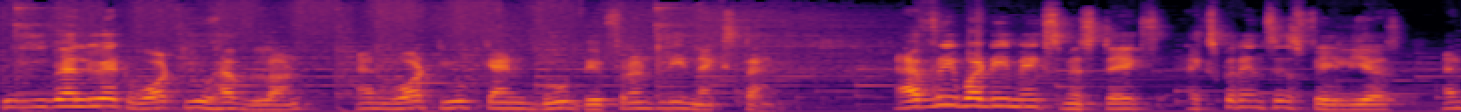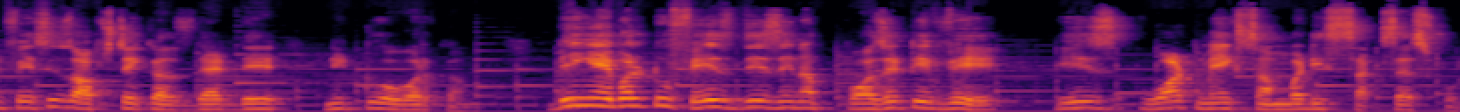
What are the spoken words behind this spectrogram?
to evaluate what you have learned and what you can do differently next time. Everybody makes mistakes, experiences failures, and faces obstacles that they need to overcome. Being able to face this in a positive way is what makes somebody successful.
